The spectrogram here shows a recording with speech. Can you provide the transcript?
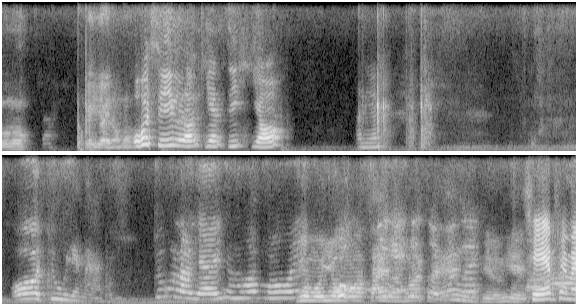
นู่นนู่นใหญ่ๆน้องมงโอ้ยสีเหลืองเขียนสีเขียวอันเนี้ยโอ้จูยังไง chú là vậy nhưng mà môi เรียกมาโยงมาใส่ลงมาแต่งพี่ลุงเฮียเชฟใช่ไหม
